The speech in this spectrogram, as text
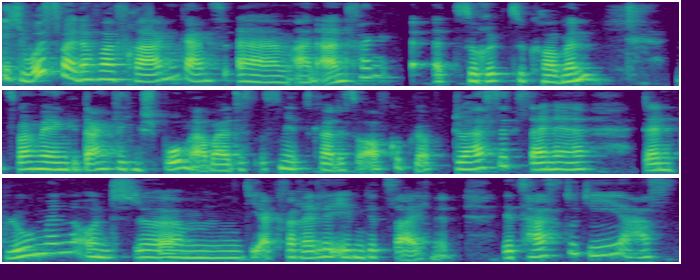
ich muss mal noch mal fragen, ganz ähm, an Anfang äh, zurückzukommen. Jetzt machen wir einen gedanklichen Sprung, aber das ist mir jetzt gerade so aufgeploppt. Du hast jetzt deine, deine Blumen und ähm, die Aquarelle eben gezeichnet. Jetzt hast du die, hast,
